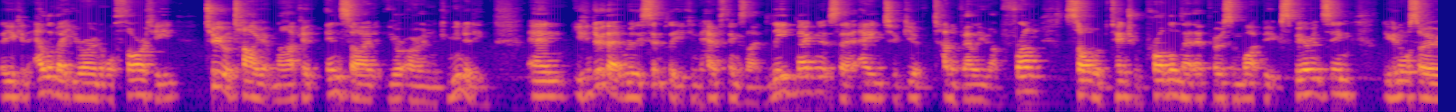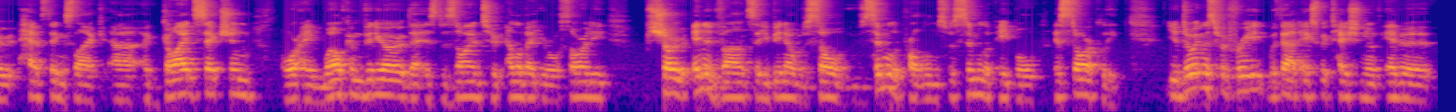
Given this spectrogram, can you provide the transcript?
that you can elevate your own authority to your target market inside your own community. And you can do that really simply. You can have things like lead magnets that aim to give a ton of value up front, solve a potential problem that that person might be experiencing. You can also have things like uh, a guide section or a welcome video that is designed to elevate your authority show in advance that you've been able to solve similar problems for similar people historically. You're doing this for free without expectation of ever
